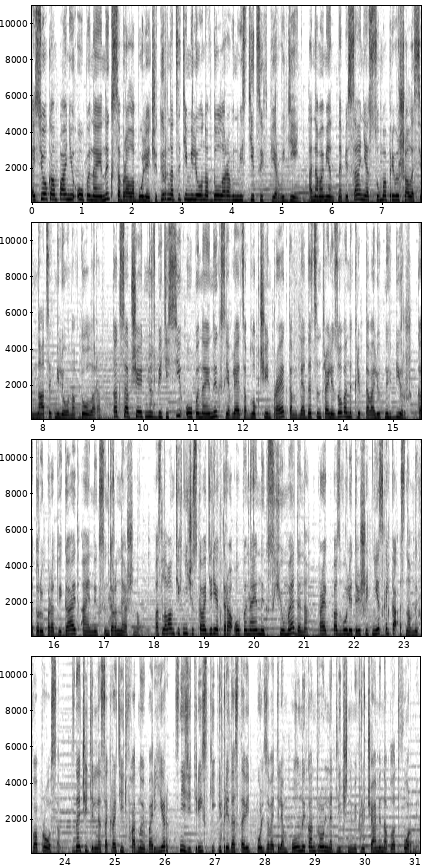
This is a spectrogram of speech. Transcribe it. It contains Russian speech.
ICO-компания OpenANX собрала более 14 миллионов долларов инвестиций в первый день, а на момент написания сумма превышала 17 миллионов долларов. Как сообщает NewsBTC, OpenANX является блокчейн-проектом для децентрализованных криптовалютных бирж, который продвигает INX International. По словам технического директора OpenANX Хью Медена, проект позволит решить несколько основных вопросов. Значительно сократить входной барьер, снизить риски и предоставить пользователям полный контроль над личными ключами на платформе.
